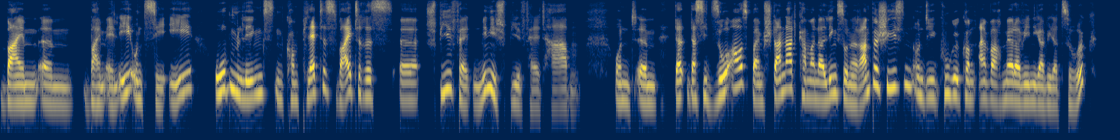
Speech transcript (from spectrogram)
beim, ähm, beim LE und CE oben links ein komplettes weiteres äh, Spielfeld, ein Minispielfeld haben. Und ähm, da, das sieht so aus: Beim Standard kann man da links so eine Rampe schießen und die Kugel kommt einfach mehr oder weniger wieder zurück.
